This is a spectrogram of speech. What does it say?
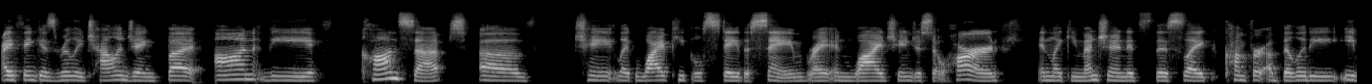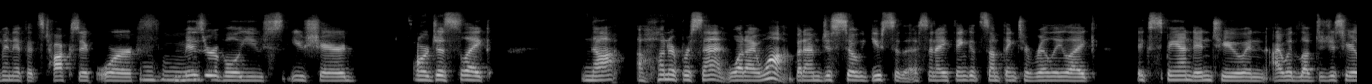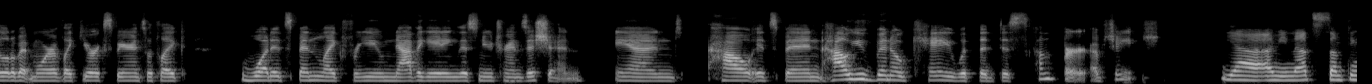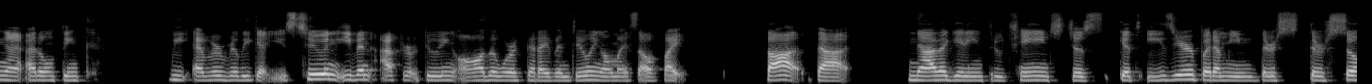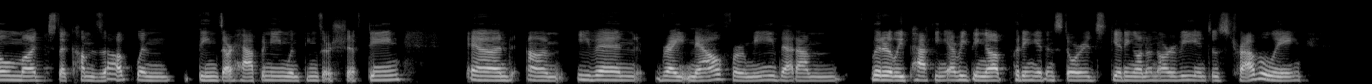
i think is really challenging. But on the concept of change like why people stay the same right? And why change is so hard and like you mentioned it's this like comfort ability even if it's toxic or mm-hmm. miserable you you shared or just like not a hundred percent what I want, but I'm just so used to this. And I think it's something to really like expand into. And I would love to just hear a little bit more of like your experience with like what it's been like for you navigating this new transition and how it's been, how you've been okay with the discomfort of change. Yeah, I mean, that's something I, I don't think we ever really get used to. And even after doing all the work that I've been doing on myself, I thought that navigating through change just gets easier but i mean there's there's so much that comes up when things are happening when things are shifting and um, even right now for me that i'm literally packing everything up putting it in storage getting on an rv and just traveling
